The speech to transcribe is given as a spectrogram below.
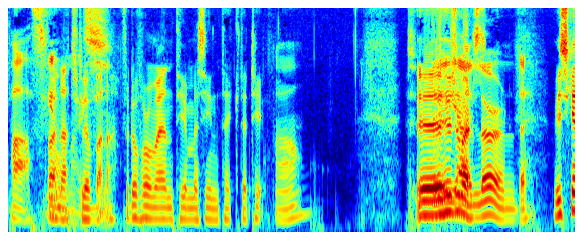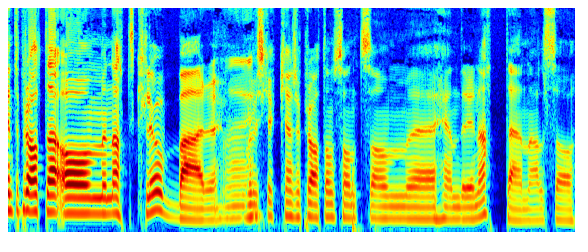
Fasiken för nattklubbarna nice. För då får de en timmes intäkter till Ja. Eh, hur som helst. learned. Vi ska inte prata om nattklubbar, Nej. men vi ska kanske prata om sånt som eh, händer i natten, alltså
